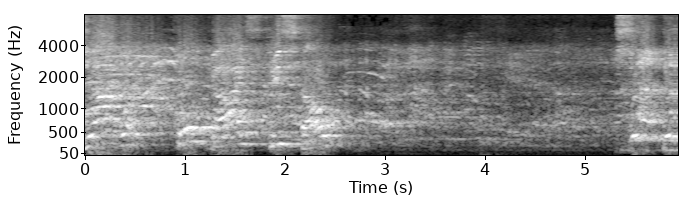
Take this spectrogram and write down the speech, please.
de água com gás cristal. Santa!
